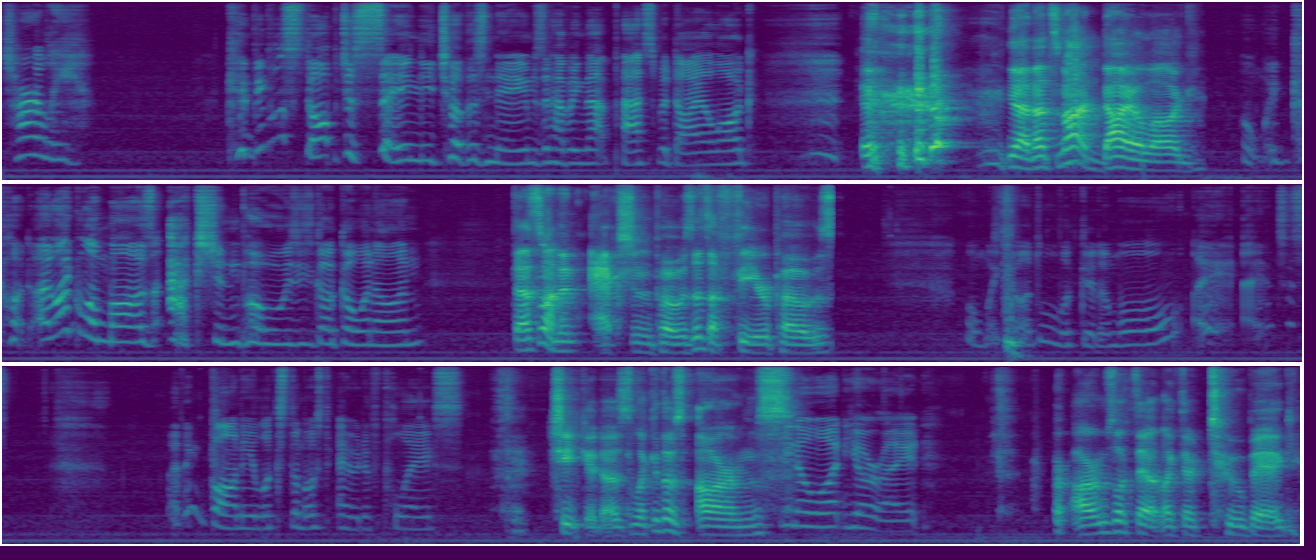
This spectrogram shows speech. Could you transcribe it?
Charlie. Can people stop just saying each other's names and having that pass for dialogue? yeah, that's not dialogue. Oh my god, I like Lamar's action pose he's got going on. That's not an action pose. That's a fear pose. Oh my god, look at them all. I, I just. I think Bonnie looks the most out of place. Chica does. Look at those arms. You know what? You're right. Her arms look that like they're too big.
